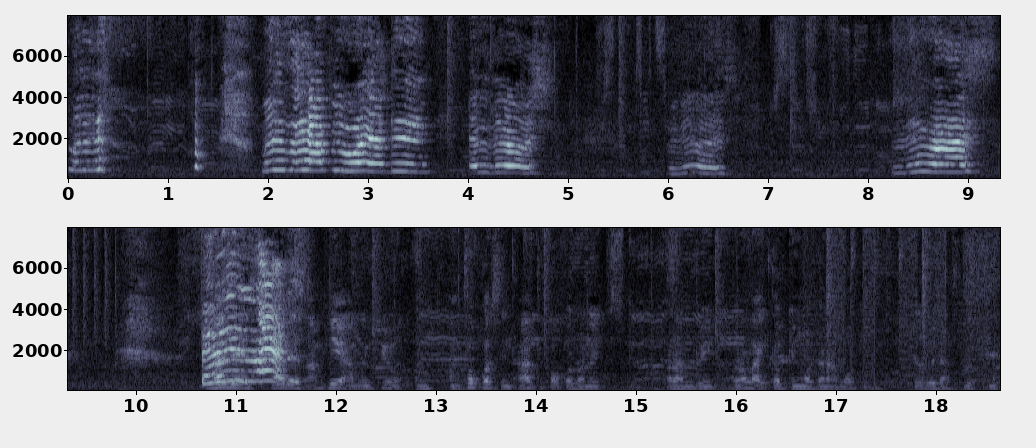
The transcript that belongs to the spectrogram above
What is, a happy warrior doing? Hey, baby rush. Baby. Baby rush. Baby Brothers, rush. brothers, I'm here. I'm with you. I'm, I'm focusing. I have to focus on it. What I'm doing. I don't like talking much when I'm working. Just wait and look, look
